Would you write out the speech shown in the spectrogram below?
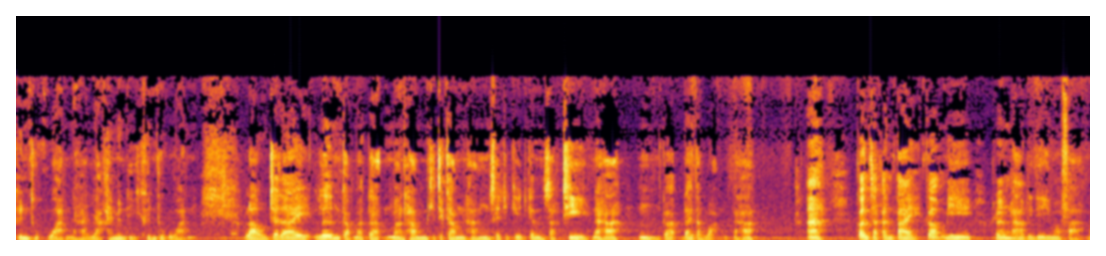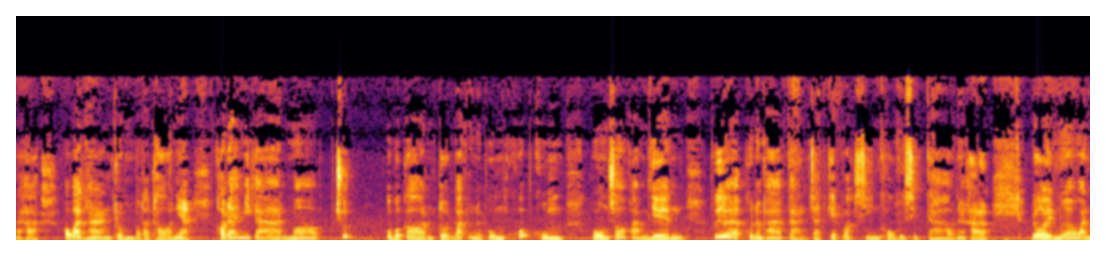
ขึ้นทุกวันนะคะ อยากให้มันดีขึ้นทุกวัน เราจะได้เริ่มกลับมามาทำกิจกรรมทางเศรษฐกิจกันสักทีนะคะ อืมก็ได้แต่หวังนะคะอะก่อนจากกันไปก็มีเรื่องราวดีๆมาฝากนะคะ เพราะว่าทางกลุ่มบตทเนี่ยเขาได้มีการมอบชุด อุปกรณ์ตรวจวัดอุณหภูมิควบคุมห่วงโซ่ความเย็น เพื่อคุณภาพการจัดเก็บวัคซีนโควิด -19 นะคะ โดยเมื่อวัน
